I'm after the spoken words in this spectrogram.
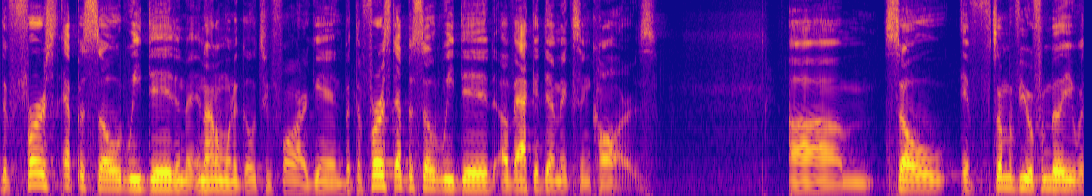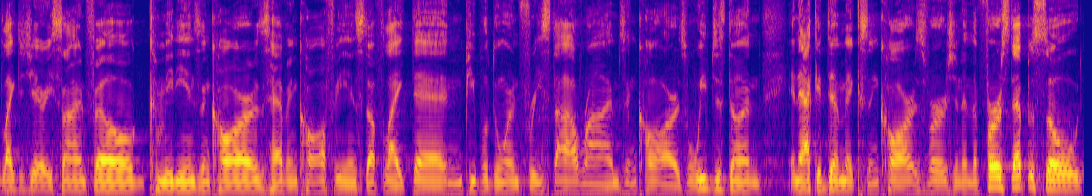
the first episode we did, and, and I don't want to go too far again, but the first episode we did of Academics and Cars. Um, so if some of you are familiar with like the Jerry Seinfeld, comedians in cars having coffee and stuff like that, and people doing freestyle rhymes in cars, well, we've just done an academics in cars version. And the first episode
